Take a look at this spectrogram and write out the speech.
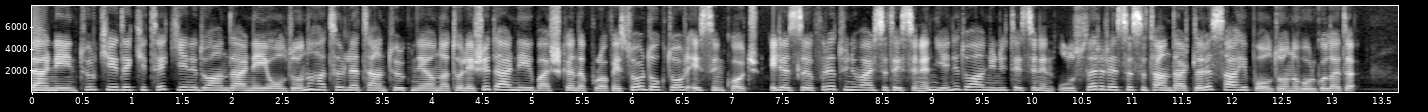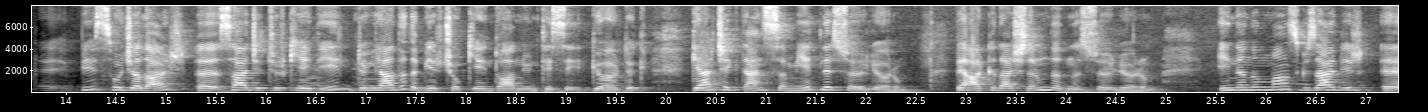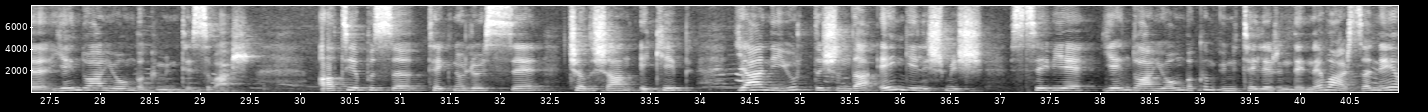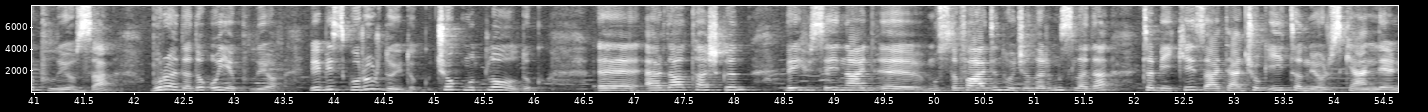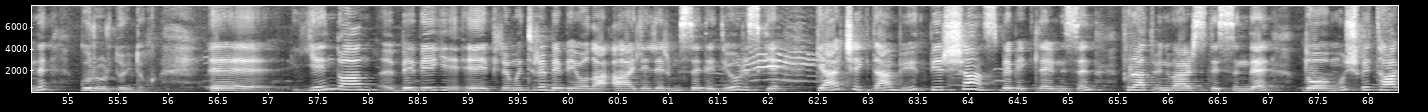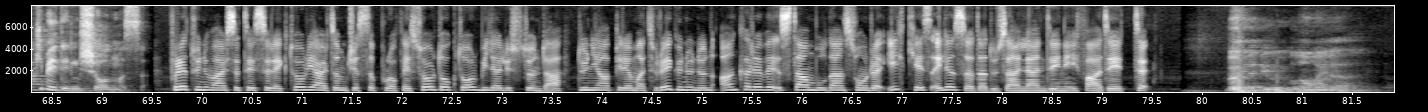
Derneğin Türkiye'deki tek yeni doğan derneği olduğunu hatırlatan Türk Neonatoloji Derneği Başkanı Profesör Doktor Esin Koç, Elazığ Fırat Üniversitesi'nin yeni doğan ünitesinin uluslararası standartlara sahip olduğunu vurguladı. Biz hocalar e, sadece Türkiye değil, dünyada da birçok yeni doğan ünitesi gördük. Gerçekten samimiyetle söylüyorum ve arkadaşlarım da adına söylüyorum. İnanılmaz güzel bir e, yeni doğan yoğun bakım ünitesi var. Altyapısı, teknolojisi, çalışan ekip, yani yurt dışında en gelişmiş seviye yeni doğan yoğun bakım ünitelerinde ne varsa, ne yapılıyorsa burada da o yapılıyor ve biz gurur duyduk, çok mutlu olduk. Ee, Erdal Taşkın ve Hüseyin Aydın, e, Mustafa Aydın hocalarımızla da tabii ki zaten çok iyi tanıyoruz kendilerini, gurur duyduk. Ee, yeni doğan e, bebeği, e, prematüre bebeği olan ailelerimize de diyoruz ki gerçekten büyük bir şans bebeklerinizin Fırat Üniversitesi'nde doğmuş ve takip edilmiş olması. Fırat Üniversitesi Rektör Yardımcısı Profesör Doktor Bilal Üstündağ, Dünya Prematüre Günü'nün Ankara ve İstanbul'dan sonra ilk kez Elazığ'da düzenlendiğini ifade etti. Böyle bir uygulamayla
